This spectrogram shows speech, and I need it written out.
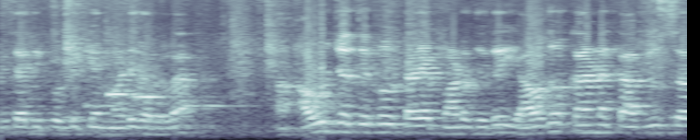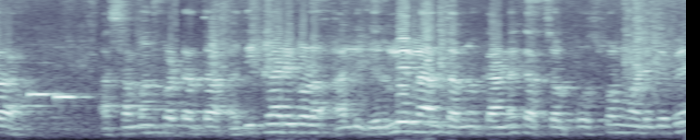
ಇತ್ಯಾದಿ ಕೊಡಲಿಕ್ಕೆ ಏನು ಮಾಡಿದಾರಲ್ಲ. ಅವ್ರ ಜೊತೆಗೂ ಟೈಪ್ ಮಾಡೋದಿದೆ. ಯಾವುದೋ ಕಾರಣಕ್ಕಾಗಲೂ ಸಹ ಆ ಸಂಬಂಧಪಟ್ಟಂಥ ಅಧಿಕಾರಿಗಳು ಅಲ್ಲಿ ಇರಲಿಲ್ಲ ಅಂತ ಅನ್ನೋ ಕಾರಣಕ್ಕೆ ಅದು ಸ್ವಲ್ಪ ಪೋಸ್ಟ್ಪೋನ್ ಮಾಡಿದ್ದೇವೆ.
